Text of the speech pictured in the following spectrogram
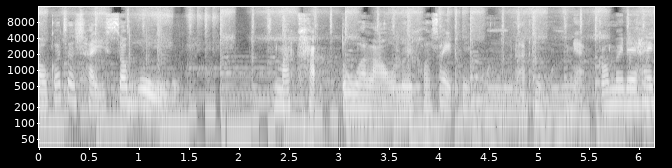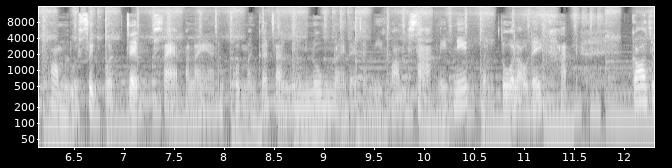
เขาก็จะใช้สบู่มาขัดตัวเราเลยเขาใส่ถุงมือนะ ถุงมือเนี่ยก็ไม่ได้ให้ความรู้สึกว่าเจ็บแสบอะไรนะทุกคนมันก็จะนุ่มๆหน่อยแต่จะมีความสากนิดๆเหมือนตัวเราได้ขัด ก็จ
